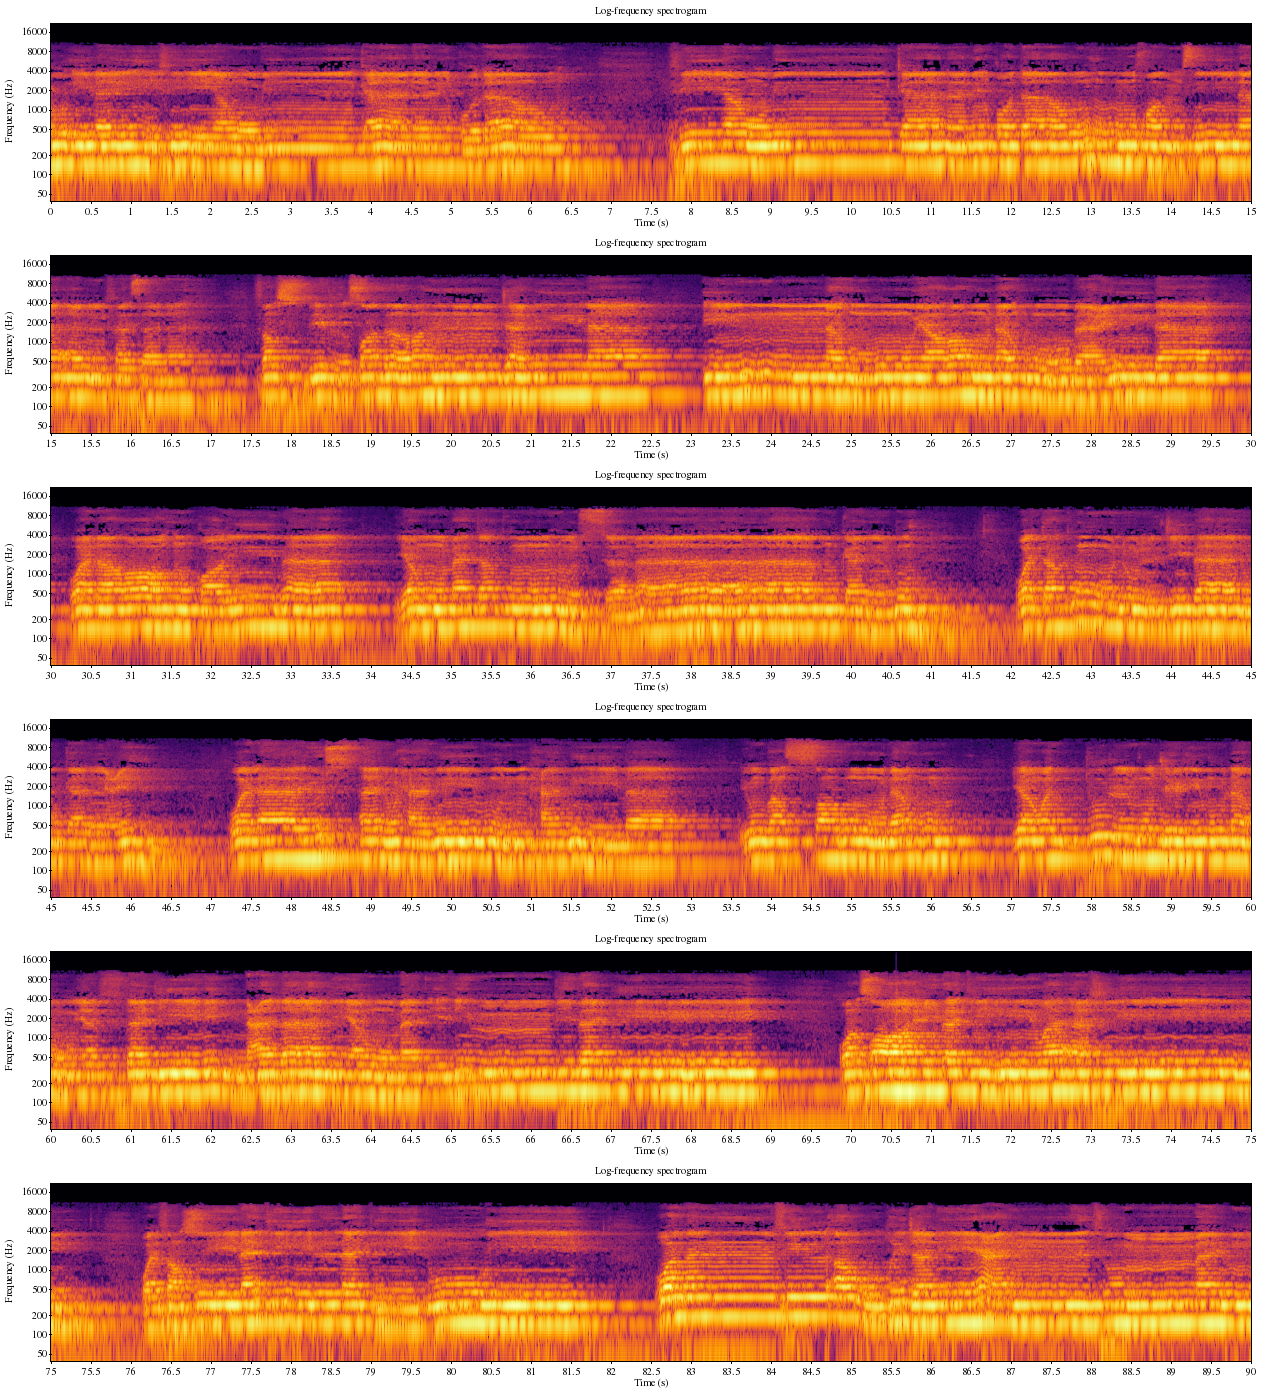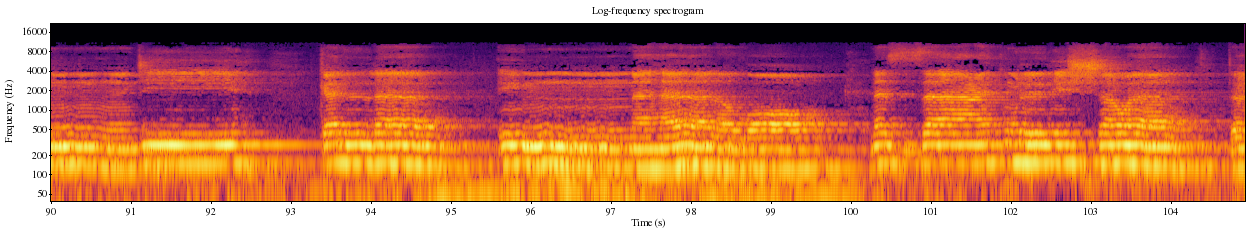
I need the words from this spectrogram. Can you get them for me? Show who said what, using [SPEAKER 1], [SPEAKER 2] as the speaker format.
[SPEAKER 1] إليه في يوم كان مقداره. في يوم كان مقداره خمسين ألف سنة. فاصبر صبرا جميلا. إنهم يرونه ونراه قريبا يوم تكون السماء كالمهل وتكون الجبال كالعهن ولا يسأل حميم حميما يبصرونهم يود المجرم لو يفتدي من عذاب يومئذ ببنيه وصاحبته وأخيه وفصيلته التي تويه ومن في الأرض جميعا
